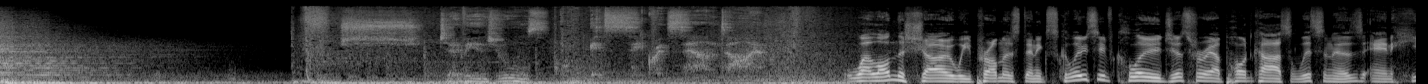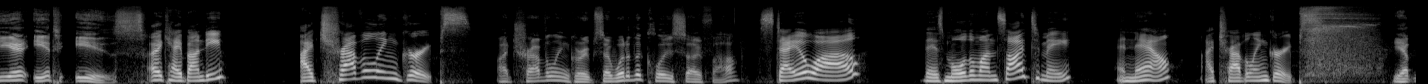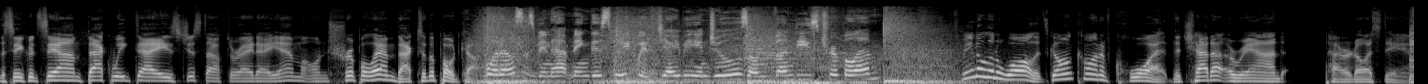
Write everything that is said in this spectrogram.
Jules, it's secret sound time. Well, on the show, we promised an exclusive clue just for our podcast listeners, and here it is. Okay, Bundy. I travel in groups. I travel in groups. So, what are the clues so far? Stay a while. There's more than one side to me. And now I travel in groups. Yep, the secret sound back weekdays just after 8 a.m. on Triple M. Back to the podcast. What else has been happening this week with JB and Jules on Bundy's Triple M? It's been a little while. It's gone kind of quiet. The chatter around Paradise Dam.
